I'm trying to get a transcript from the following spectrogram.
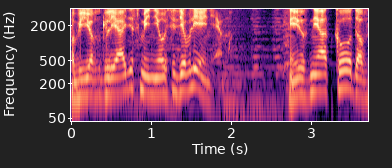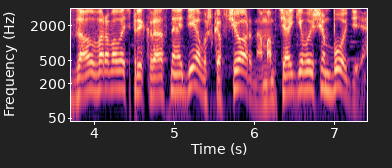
в ее взгляде сменилось удивлением – из ниоткуда в зал ворвалась прекрасная девушка в черном, обтягивающем боди.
